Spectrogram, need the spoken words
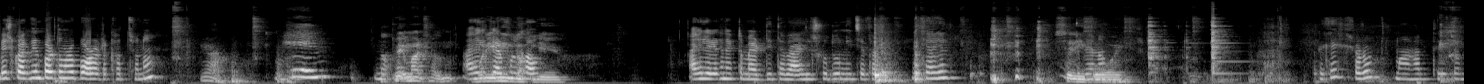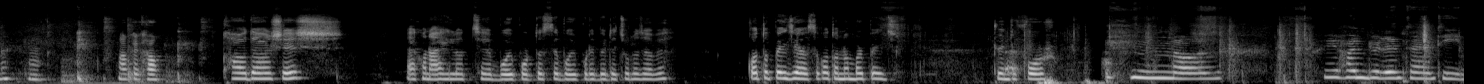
বেশ কয়েকদিন পর তোমরা পরোটা খাচ্ছ না? you? আহিলের এখানে একটা ম্যাট দিতে হবে আহিল শুধু নিচে ফেলে। দেখি আহিল। দেখি সরো। মা হাত দিয়ে চলে হুম। ওকে খাও। খাওয়া দাওয়া শেষ। এখন আহিল হচ্ছে বই পড়তেছে বই পড়ে বেডে চলে যাবে। কত পেজে আছে? কত number page? Twenty four No. 317.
